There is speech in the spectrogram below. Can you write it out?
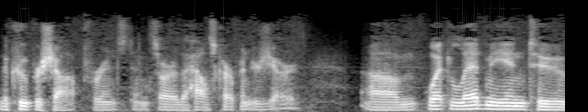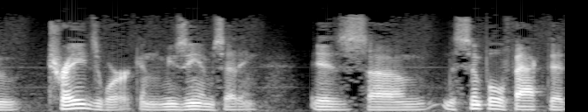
the Cooper shop, for instance, or the house carpenter's yard. Um, what led me into trades work and museum setting is um, the simple fact that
